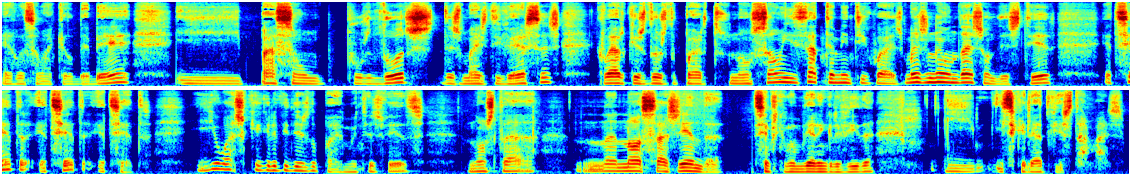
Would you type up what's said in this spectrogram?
em relação àquele bebê e passam por dores das mais diversas. Claro que as dores do parto não são exatamente iguais, mas não deixam de as ter, etc, etc, etc. E eu acho que a gravidez do pai, muitas vezes, não está na nossa agenda sempre que uma mulher engravida e, e se calhar devia estar mais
